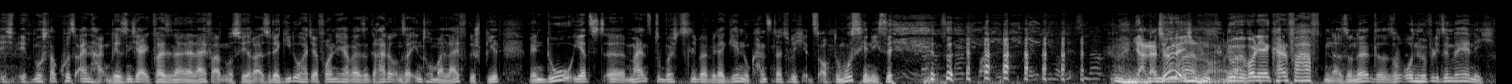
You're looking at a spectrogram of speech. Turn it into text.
Ich, ich muss mal kurz einhaken. Wir sind ja quasi in einer Live-Atmosphäre. Also der Guido hat ja freundlicherweise gerade unser Intro mal live gespielt. Wenn du jetzt äh, meinst, du möchtest lieber wieder gehen, du kannst natürlich jetzt auch, du musst hier nicht sitzen. Ja, natürlich. Nur wir wollen ja keinen verhaften. Also ne, so unhöflich sind wir hier nicht.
